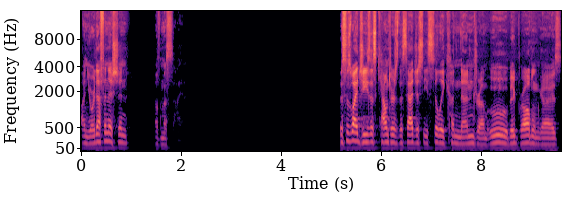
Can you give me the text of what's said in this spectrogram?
on your definition of Messiah. This is why Jesus counters the Sadducees' silly conundrum. Ooh, big problem, guys.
